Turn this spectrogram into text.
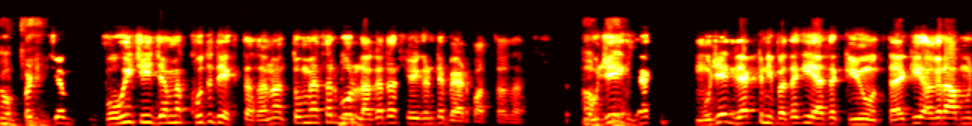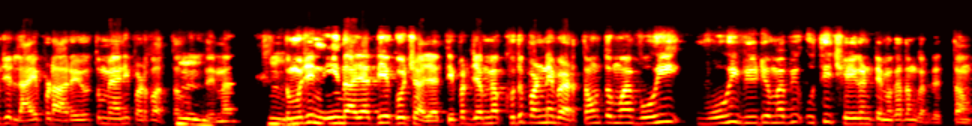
बट जब वही चीज़ जब मैं खुद देखता था ना तो मैं सर वो हम्म। लगातार छह घंटे बैठ पाता था। मुझे एग्जैक्ट मुझे एग्जैक्ट नहीं पता कि ऐसा क्यों होता है कि अगर आप मुझे लाइव पढ़ा रहे हो तो मैं नहीं पढ़ पाता हम्म। उससे। मैं तो हम्म मुझे नींद आ जाती है कुछ आ जाती है। पर जब मैं खुद पढ़ने बैठता हूँ तो मैं वही वही वीडियो में भी उसी छह घंटे में खत्म कर देता हूँ।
